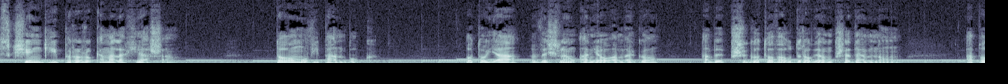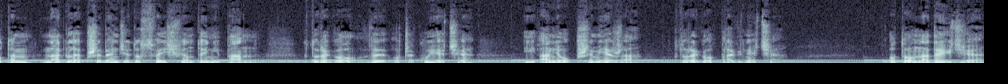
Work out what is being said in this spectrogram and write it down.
Z księgi proroka Malachiasza. To mówi Pan Bóg. Oto ja wyślę anioła mego, aby przygotował drogę przede mną, a potem nagle przybędzie do swej świątyni Pan, którego wy oczekujecie, i anioł przymierza, którego pragniecie. Oto nadejdzie,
